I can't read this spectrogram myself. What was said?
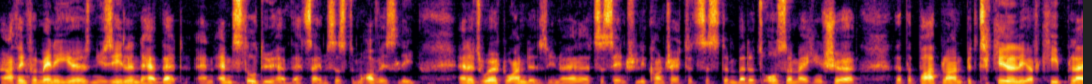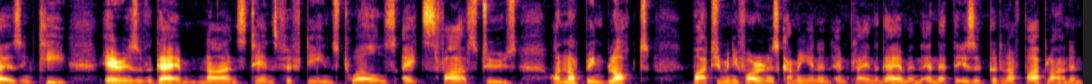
And I think for many years New Zealand had that and, and still do have that same system, obviously, and it's worked wonders, you know, and it's a centrally contracted system, but it's also making sure that the pipeline, particularly of key players in key areas of the game, nines, tens, fifteens, twelves, eights, fives, twos, are not being blocked by too many foreigners coming in and, and playing the game and, and that there is a good enough pipeline. And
